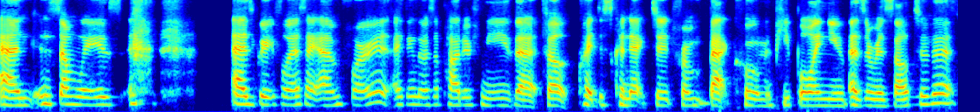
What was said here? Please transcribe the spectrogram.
And in some ways, as grateful as I am for it, I think there was a part of me that felt quite disconnected from back home and people I knew as a result of it.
